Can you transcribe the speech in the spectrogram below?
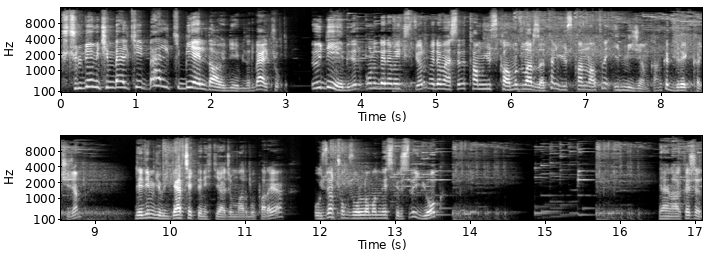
küçüldüğüm için belki belki bir el daha ödeyebilir. Belki ödeyebilir. Onu denemek istiyorum. Ödemezse de tam 100k'mız var zaten. 100k'nın altına inmeyeceğim kanka. Direkt kaçacağım. Dediğim gibi gerçekten ihtiyacım var bu paraya. O yüzden çok zorlamanın esprisi de yok. Yani arkadaşlar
